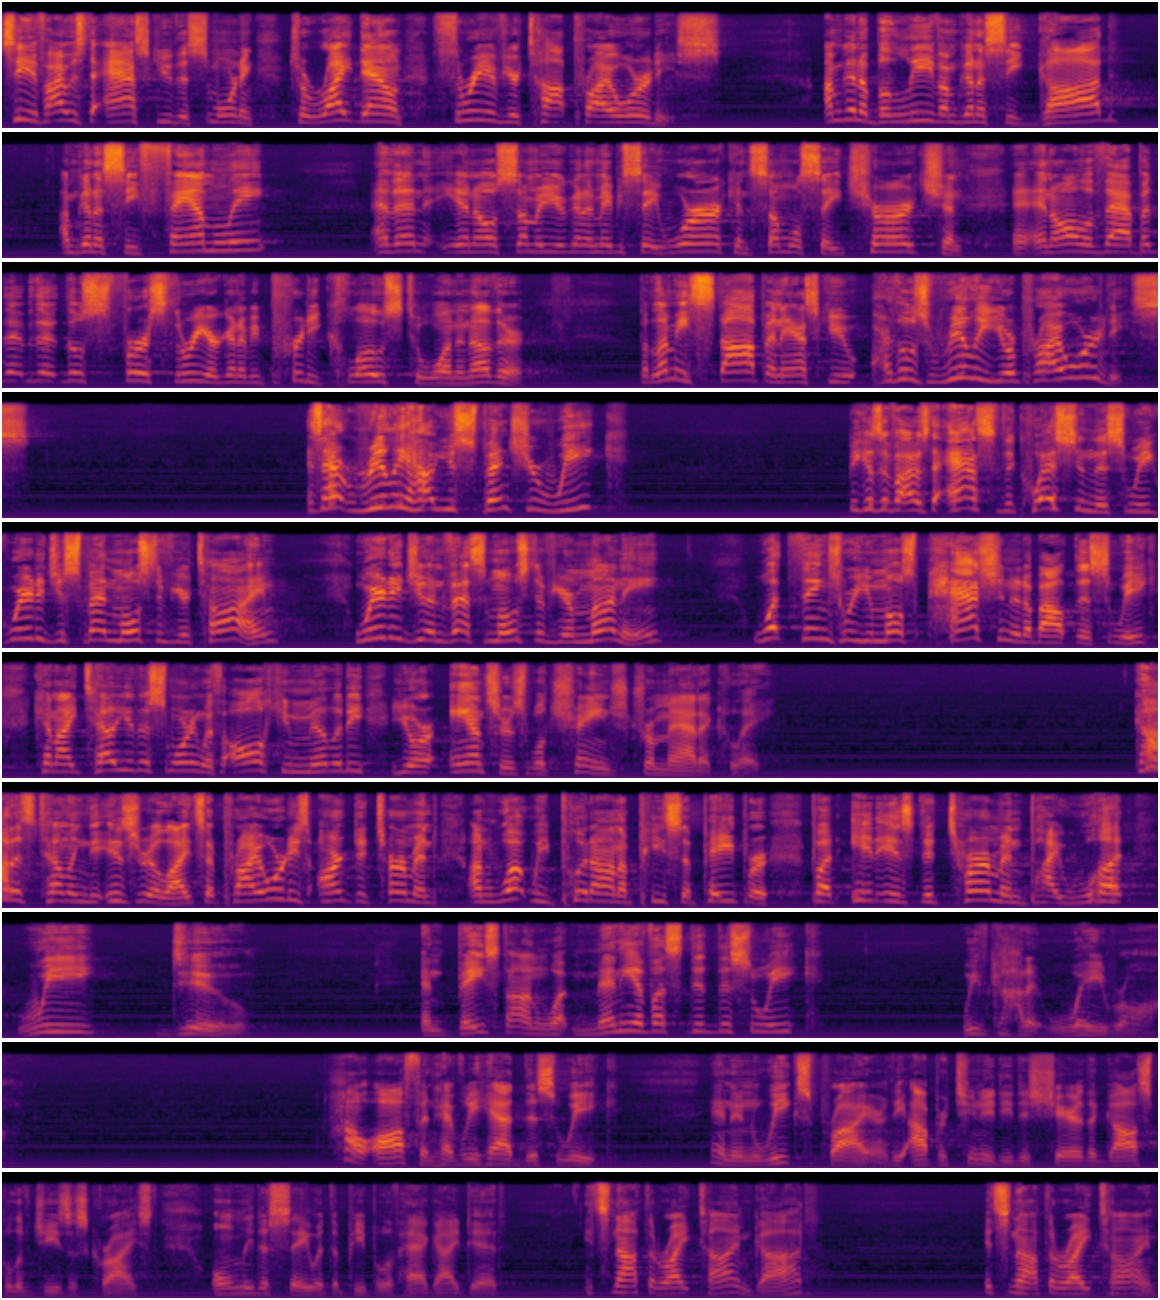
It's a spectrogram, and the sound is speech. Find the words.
See, if I was to ask you this morning to write down three of your top priorities, I'm going to believe I'm going to see God, I'm going to see family, and then, you know, some of you are going to maybe say work, and some will say church, and, and all of that. But those first three are going to be pretty close to one another. But let me stop and ask you are those really your priorities? Is that really how you spent your week? Because if I was to ask the question this week, where did you spend most of your time? Where did you invest most of your money? What things were you most passionate about this week? Can I tell you this morning, with all humility, your answers will change dramatically. God is telling the Israelites that priorities aren't determined on what we put on a piece of paper, but it is determined by what we do. And based on what many of us did this week, we've got it way wrong. How often have we had this week and in weeks prior the opportunity to share the gospel of Jesus Christ, only to say what the people of Haggai did? It's not the right time, God. It's not the right time.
